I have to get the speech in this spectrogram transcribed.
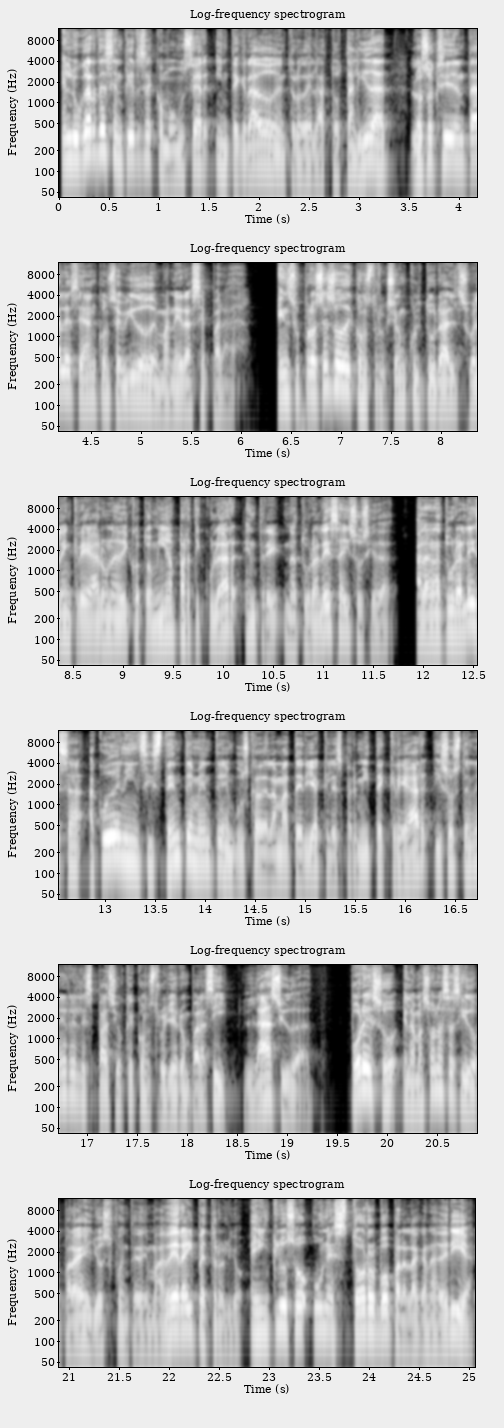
En lugar de sentirse como un ser integrado dentro de la totalidad, los occidentales se han concebido de manera separada. En su proceso de construcción cultural suelen crear una dicotomía particular entre naturaleza y sociedad. A la naturaleza acuden insistentemente en busca de la materia que les permite crear y sostener el espacio que construyeron para sí, la ciudad. Por eso, el Amazonas ha sido para ellos fuente de madera y petróleo e incluso un estorbo para la ganadería,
